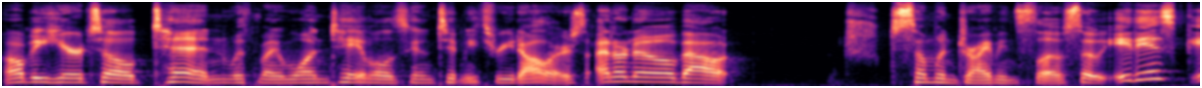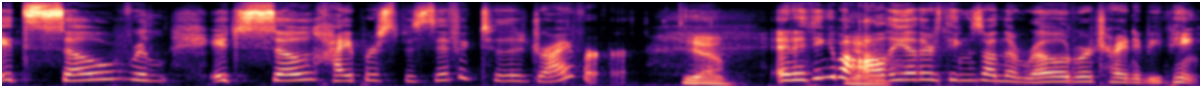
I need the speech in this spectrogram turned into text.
I'll be here till 10 with my one table. It's going to tip me $3. I don't know about someone driving slow. So it is it's so it's so hyper specific to the driver. Yeah. And I think about Yeah. all the other things on the road we're trying to be paying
